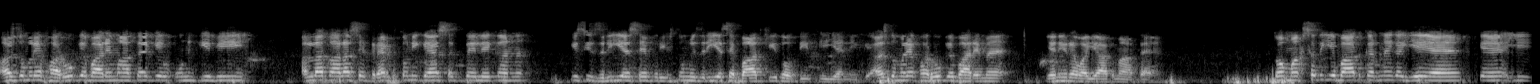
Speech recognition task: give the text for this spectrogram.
और उमर फारूक के बारे में आता है कि उनकी भी अल्लाह ताला से डायरेक्ट तो नहीं कह सकते, लेकिन किसी ज़रिए से, फरिश्तों के ज़रिए से बातचीत होती थी, यानी कि अजद उमर फारूक के बारे में, यानी रवायात में आता है। तो मकसद ये बात करने का ये है कि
